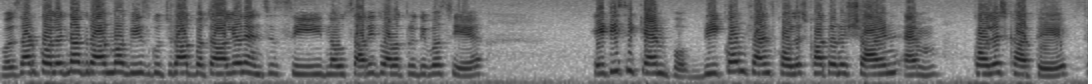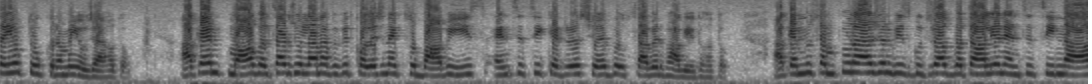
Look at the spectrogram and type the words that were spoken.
વલસાડ કોલેજના ગ્રાઉન્ડમાં વીસ ગુજરાત બટાલિયન એનસીસી નવસારી દ્વારા ત્રિદિવસીય ATC camp BCom science college ખાતે અને શાયન એમ કોલેજ ખાતે સંયુક્ત ઉપક્રમે યોજાયો હતો. આ કેમ્પમાં વલસાડ જિલ્લાના વિવિધ કોલેજના એકસો બાવીસ એનસીસી કેડર્સે ઉત્સાહભેર ભાગ લીધો હતો. આ કેમ્પનું સંપૂર્ણ આયોજન વીસ ગુજરાત બટાલિયન એનસીસીના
